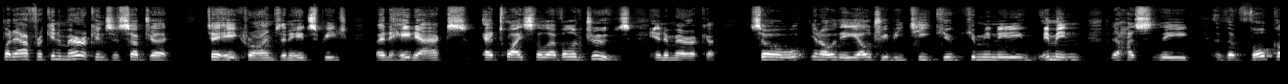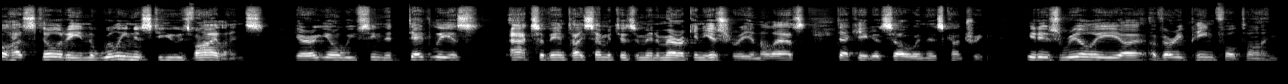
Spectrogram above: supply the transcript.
But African Americans are subject to hate crimes and hate speech and hate acts at twice the level of Jews in America. So, you know, the LGBTQ community, women, the, the, the vocal hostility and the willingness to use violence. You know, we've seen the deadliest acts of anti Semitism in American history in the last decade or so in this country. It is really a, a very painful time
